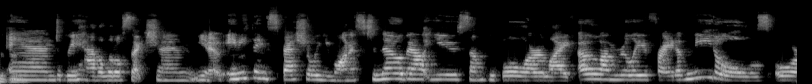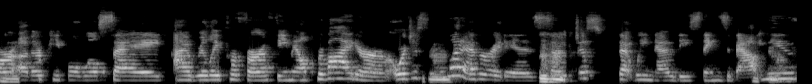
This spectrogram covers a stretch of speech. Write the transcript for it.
Mm-hmm. And we have a little section, you know, anything special you want us to know about you. Some people are like, oh, I'm really afraid of needles. Or mm-hmm. other people will say, I really prefer a female provider or just mm-hmm. whatever it is. So mm-hmm just that we know these things about mm-hmm. you.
